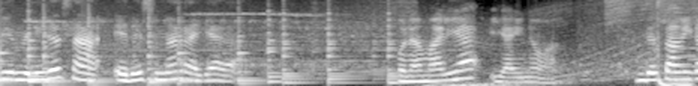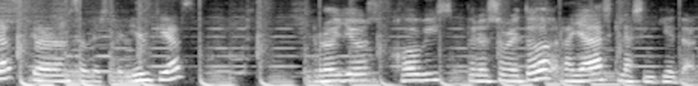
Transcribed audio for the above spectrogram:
Bienvenidos a Eres una rayada. Con Amalia y Ainhoa. Dos amigas que hablan sobre experiencias, rollos, hobbies, pero sobre todo rayadas que las inquietan.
